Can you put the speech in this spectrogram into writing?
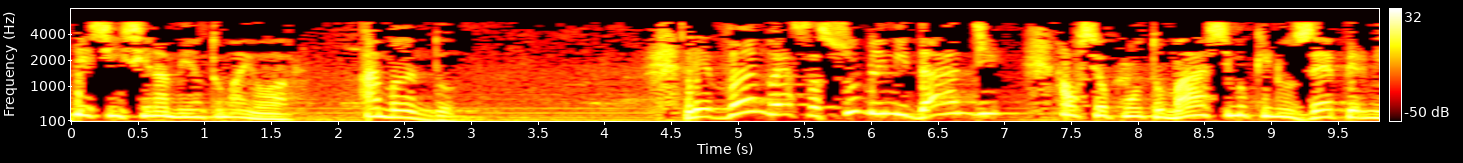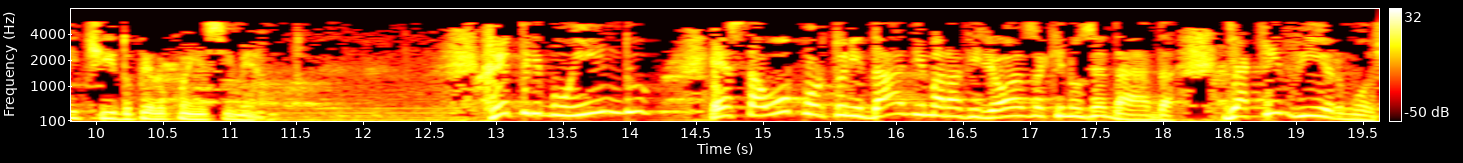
desse ensinamento maior, amando levando essa sublimidade ao seu ponto máximo que nos é permitido pelo conhecimento. Retribuindo esta oportunidade maravilhosa que nos é dada, de aqui virmos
